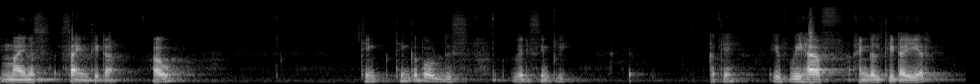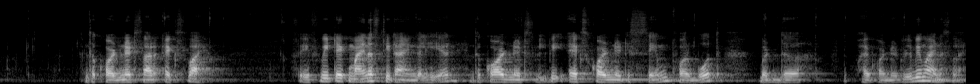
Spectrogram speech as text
minus sine theta. How? Think think about this very simply. Okay? If we have angle theta here the coordinates are x y. So if we take minus theta angle here the coordinates will be x coordinate is same for both but the y coordinate will be minus y.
